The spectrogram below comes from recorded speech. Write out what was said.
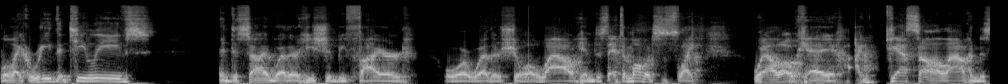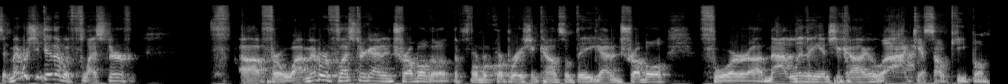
will like read the tea leaves and decide whether he should be fired or whether she'll allow him to stay. At the moment, it's just like, well, okay, I guess I'll allow him to say. Remember, she did that with Flessner uh, for a while. Remember, Flessner got in trouble. The, the former corporation counsel did. He got in trouble for uh, not living in Chicago. Well, I guess I'll keep him.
